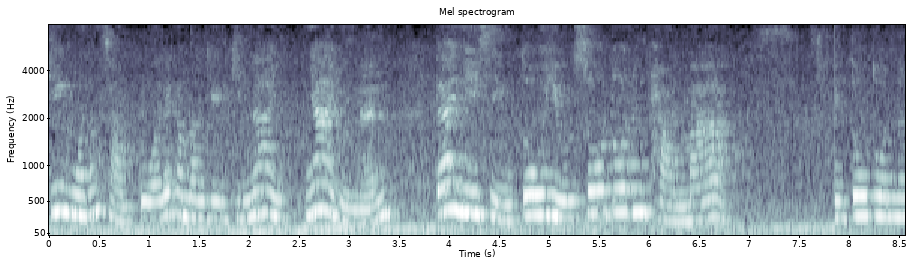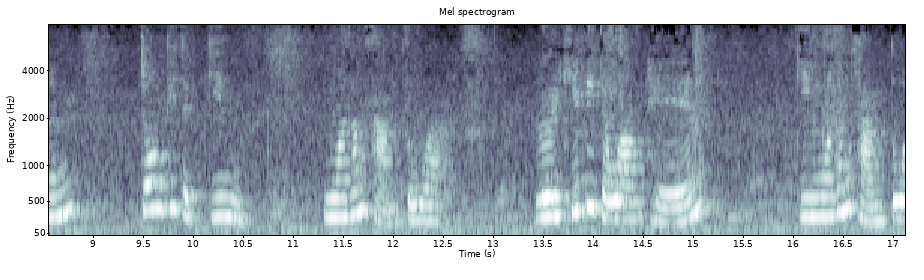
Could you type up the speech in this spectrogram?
ที่งัวทั้งสามตัวได้กำลังยืนกินหน้าหญ้าอยู่นั้น ได้มีสิงโตหิวโซตัวหนึ่งผ่านมา สิงโตตัวนั้น จ้องที่จะกินงัวทั้งสามตัว เลยคิดที่จะวางแผน กินงัวทั้งสามตัว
